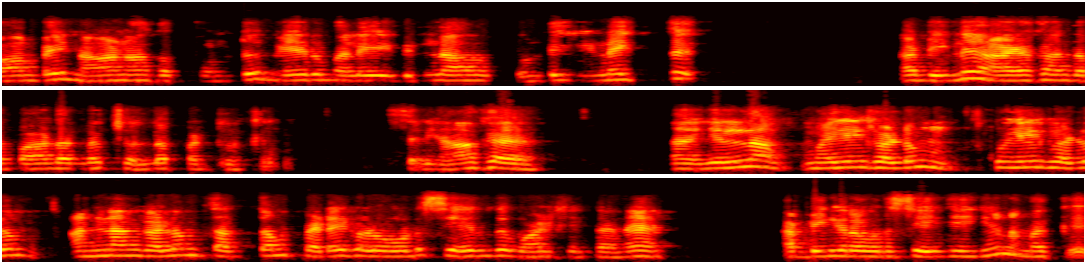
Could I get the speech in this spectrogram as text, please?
பாம்பை நானாக கொண்டு மேருமலையை வில்லாக கொண்டு இணைத்து அப்படின்னு அழகா அந்த பாடல்ல சொல்லப்பட்டிருக்கு. சரி ஆக எல்லாம் மயில்களும் குயில்களும் அன்னங்களும் தத்தம் பெடைகளோடு சேர்ந்து வாழ்கின்றன அப்படிங்கிற ஒரு செய்தியையும் நமக்கு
